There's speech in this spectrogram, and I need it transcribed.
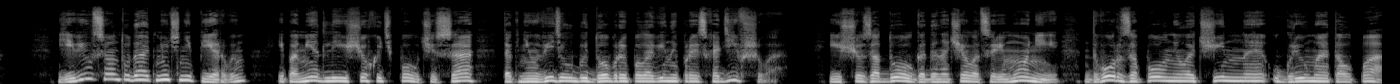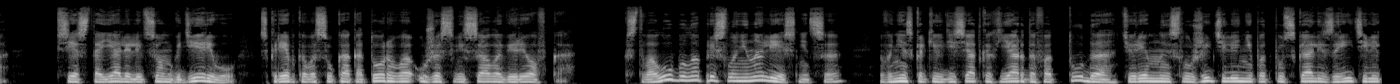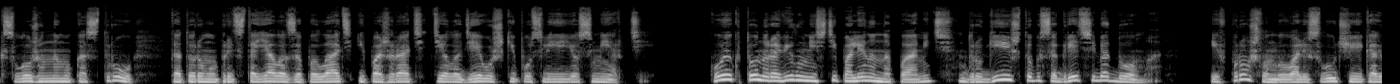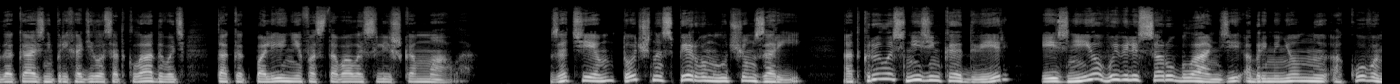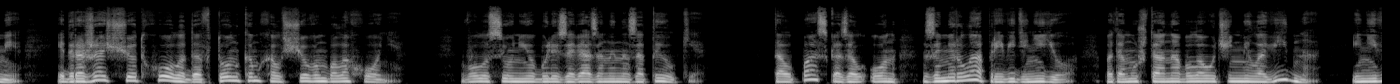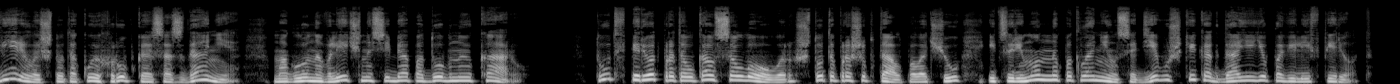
Явился он туда отнюдь не первым, и помедли еще хоть полчаса, так не увидел бы доброй половины происходившего. Еще задолго до начала церемонии двор заполнила чинная угрюмая толпа. Все стояли лицом к дереву, с крепкого сука которого уже свисала веревка — к стволу была прислонена лестница. В нескольких десятках ярдов оттуда тюремные служители не подпускали зрителей к сложенному костру, которому предстояло запылать и пожрать тело девушки после ее смерти. Кое-кто норовил унести полено на память, другие, чтобы согреть себя дома. И в прошлом бывали случаи, когда казнь приходилось откладывать, так как поленьев оставалось слишком мало. Затем, точно с первым лучом зари, открылась низенькая дверь, и из нее вывели Сару Бланди, обремененную оковами и дрожащую от холода в тонком холщовом балахоне. Волосы у нее были завязаны на затылке. Толпа, сказал он, замерла при виде нее, потому что она была очень миловидна, и не верилось, что такое хрупкое создание могло навлечь на себя подобную кару. Тут вперед протолкался Лоуэр, что-то прошептал палачу и церемонно поклонился девушке, когда ее повели вперед.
